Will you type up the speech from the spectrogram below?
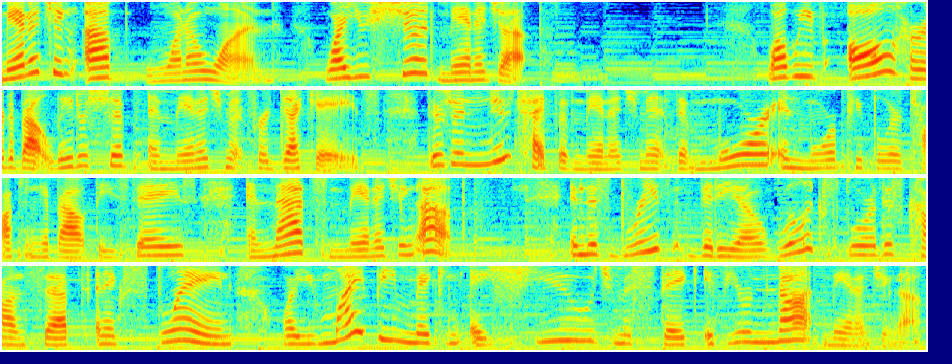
Managing Up 101 Why You Should Manage Up. While we've all heard about leadership and management for decades, there's a new type of management that more and more people are talking about these days, and that's managing up. In this brief video, we'll explore this concept and explain why you might be making a huge mistake if you're not managing up.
